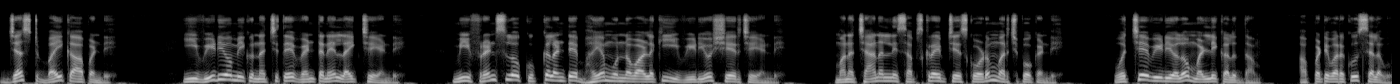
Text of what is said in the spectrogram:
జస్ట్ బైక్ ఆపండి. ఈ వీడియో మీకు నచ్చితే వెంటనే లైక్ చేయండి. మీ ఫ్రెండ్స్లో కుక్కలంటే భయం ఉన్నవాళ్ళకి ఈ వీడియో షేర్ చేయండి. మన ఛానల్ని సబ్స్క్రైబ్ చేసుకోవడం మర్చిపోకండి. వచ్చే వీడియోలో మళ్ళీ కలుద్దాం. అప్పటివరకు సెలవు.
